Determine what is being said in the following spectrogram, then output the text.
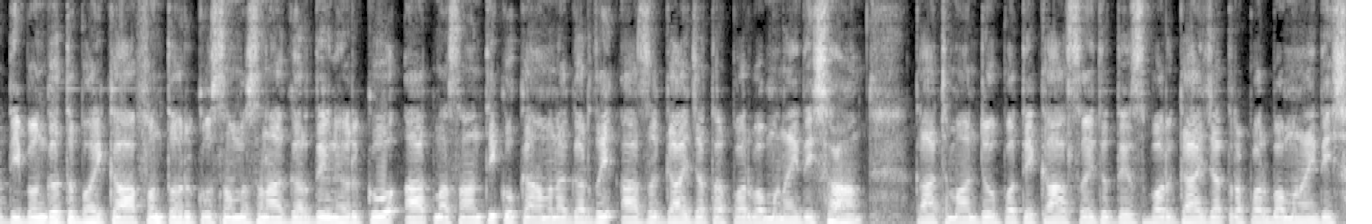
दिवंगत भएका आफन्तहरूको सम्झना गर्दै उनीहरूको आत्मा शान्तिको कामना गर्दै आज गाई जात्रा पर्व मनाइँदैछ। काठमाडौँ उपत्यकासहित देशभर गाई जात्रा पर्व मनाइँदैछ।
